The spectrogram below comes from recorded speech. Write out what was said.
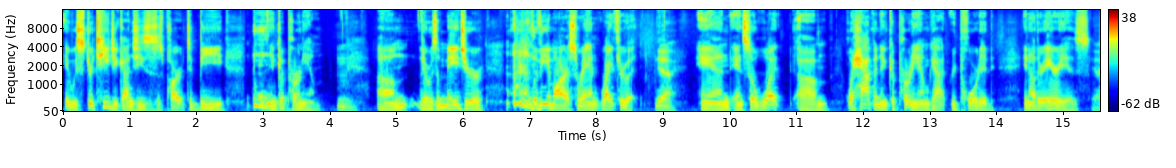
it was strategic on Jesus' part to be in Capernaum. Um, there was a major, the Via Maris ran right through it Yeah. and and so what um, what happened in Capernaum got reported in other areas, Yeah.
